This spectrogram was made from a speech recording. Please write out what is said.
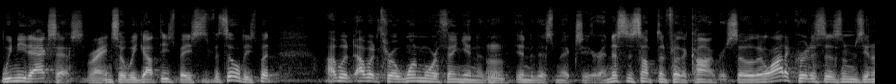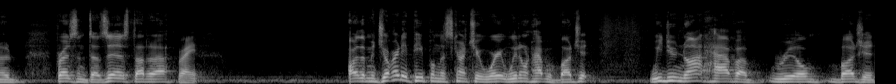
we need access. Right. And so we got these bases and facilities. But I would I would throw one more thing into the mm. into this mix here, and this is something for the Congress. So there are a lot of criticisms. You know, president does this, da da da. Right. Are the majority of people in this country worried we don't have a budget? We do not have a real budget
